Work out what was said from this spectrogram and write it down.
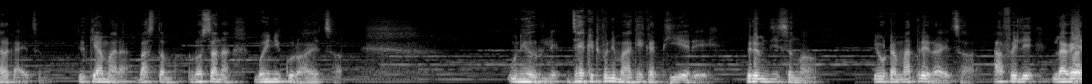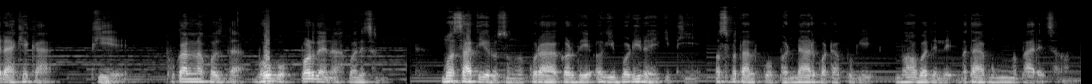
थर्काएछन्। त्यो क्यामेरा वास्तवमा रोसना बहिनीको रहेछ। उनीहरूले ज्याकेट पनि मागेका थिए रे। प्रेमजीसँग एउटा मात्रै रहेछ। आफैले लगाइराखेका थिए। फुकाल्न खोज्दा भो भो पर्दैन भनेछन्। म साथीहरूसँग कुरा गर्दै अघि बढिरहेकी थिएँ। अस्पतालको भण्डार कोठा पुगी माओवादीले भताभुङ्ग पारेछ।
